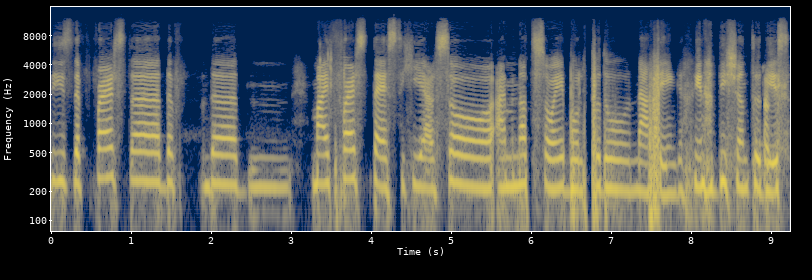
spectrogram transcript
he's the first uh, the the mm, my first test here so i'm not so able to do nothing in addition to this.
